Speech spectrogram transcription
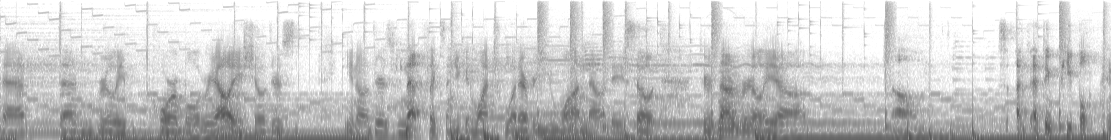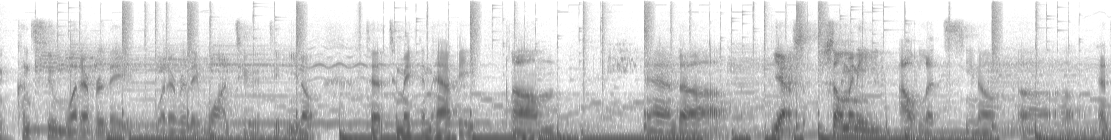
that that really horrible reality show there's you know there's Netflix and you can watch whatever you want nowadays. So there's not really a um s- I, I think people can consume whatever they whatever they want to, to you know to, to make them happy. Um and uh yes so many outlets you know uh, and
